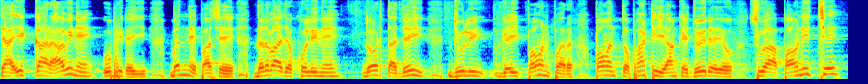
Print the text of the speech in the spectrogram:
ત્યાં એક કાર આવીને ઊભી રહી. બંને પાસે દરવાજો ખોલીને દોડતા જઈ ઝૂલી ગઈ પવન પર. પવન તો ફાટી આંખે જોઈ રહ્યો. શું આ પાવની જ છે?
